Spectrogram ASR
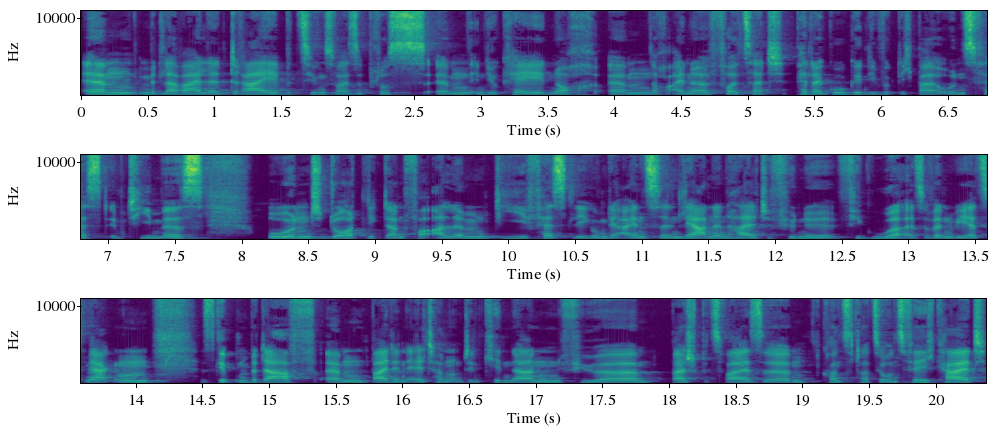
ähm, mittlerweile drei beziehungsweise plus ähm, in UK noch ähm, noch eine Vollzeitpädagogin, die wirklich bei uns fest im Team ist und dort liegt dann vor allem die Festlegung der einzelnen Lerninhalte für eine Figur. Also wenn wir jetzt merken, es gibt einen Bedarf ähm, bei den Eltern und den Kindern für beispielsweise Konzentrationsfähigkeit,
